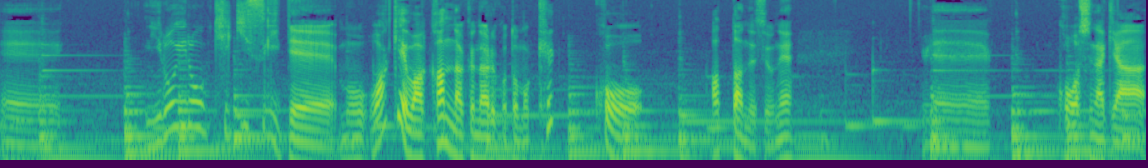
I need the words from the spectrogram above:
えーいろいろ聞きすぎてもうわけわかんなくなることも結構あったんですよね。えーこうしなきゃ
